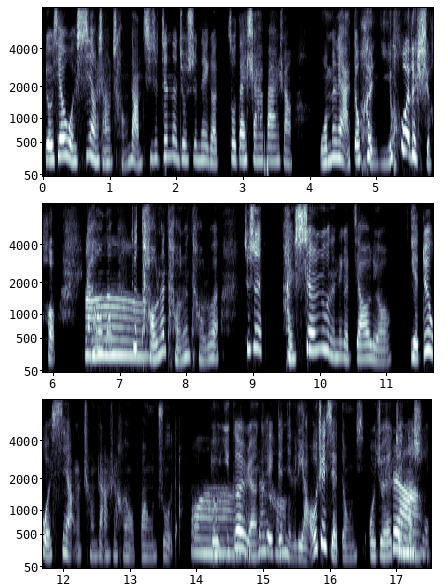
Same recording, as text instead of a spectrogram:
有些我信仰上成长，其实真的就是那个坐在沙发上，我们俩都很疑惑的时候，然后呢就讨论讨论讨论，就是很深入的那个交流，也对我信仰的成长是很有帮助的。哇，有一个人可以跟你聊这些东西，我觉得真的是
